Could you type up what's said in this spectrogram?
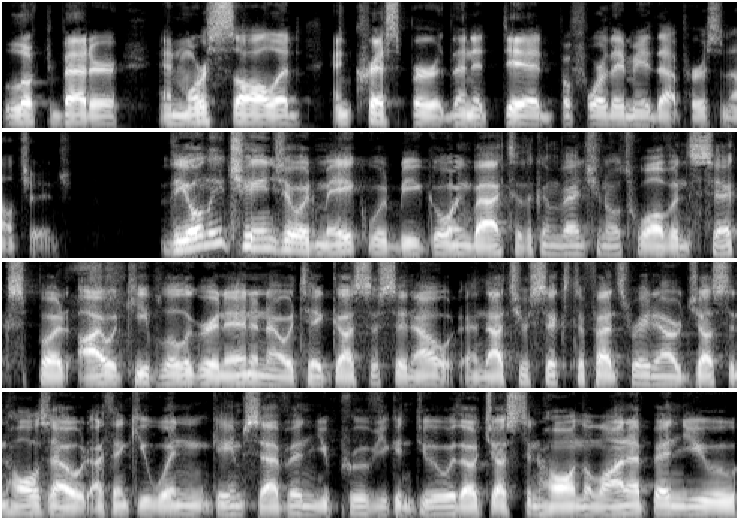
looked better and more solid and crisper than it did before they made that personnel change. The only change I would make would be going back to the conventional 12 and 6, but I would keep Liljegren in and I would take Gustafsson out. And that's your sixth defense right now. Justin Holl's out. I think you win game seven. You prove you can do it without Justin Holl in the lineup and you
